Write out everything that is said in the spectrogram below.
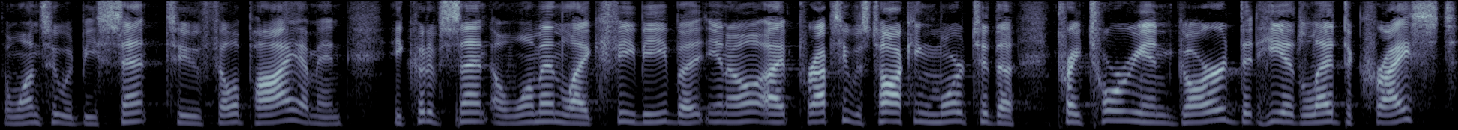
the ones who would be sent to Philippi. I mean, he could have sent a woman like Phoebe, but, you know, I, perhaps he was talking more to the Praetorian Guard that he had led to Christ.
